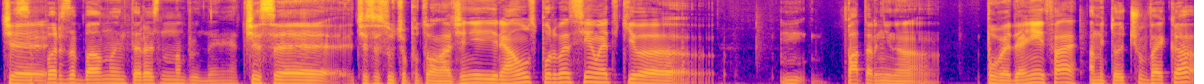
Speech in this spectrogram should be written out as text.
Че... супер забавно, интересно наблюдение. че се, че се случва по този начин и реално според мен си имаме такива патърни на поведение и това е. Ами той човека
